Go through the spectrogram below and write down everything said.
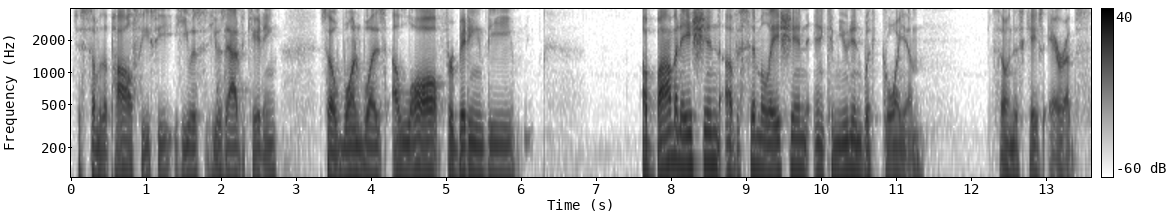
just some of the policies he, he was he was advocating. So one was a law forbidding the abomination of assimilation and communion with goyim. So in this case, Arabs.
